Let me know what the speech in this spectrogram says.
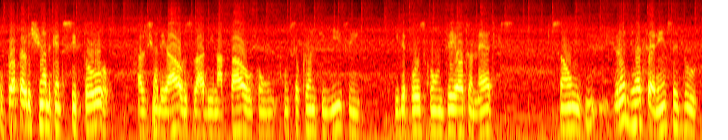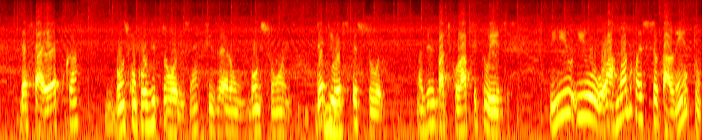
o próprio Alexandre que a gente citou, Alexandre Alves lá de Natal com, com seu Chronic Missing e depois com o J Autonetics, são grandes referências do, dessa época, bons compositores, né, fizeram bons sons, dentre uhum. outras pessoas, mas eu em particular cito esses. E, e o Armando, com esse seu talento,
